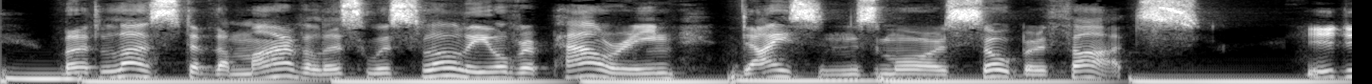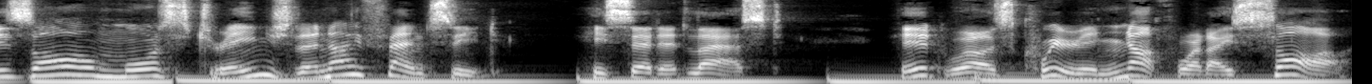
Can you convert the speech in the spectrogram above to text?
But lust of the marvellous was slowly overpowering Dyson's more sober thoughts. It is all more strange than I fancied, he said at last. It was queer enough what I saw.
